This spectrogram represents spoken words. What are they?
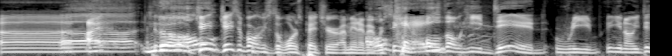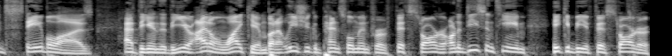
Uh, I, no. J- Jason Vargas is the worst pitcher I mean I've ever Okay. seen. Although he did re, you know, he did stabilize at the end of the year. I don't like him, but at least you could pencil him in for a fifth starter on a decent team. He could be a fifth starter.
